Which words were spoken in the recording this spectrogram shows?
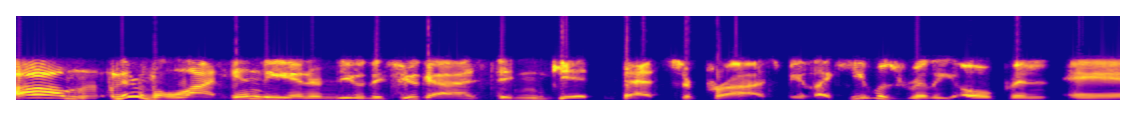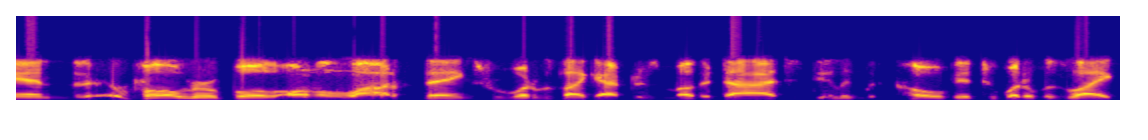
Um, there was a lot in the interview that you guys didn't get that surprised me. Like he was really open and vulnerable on a lot of things, from what it was like after his mother died to dealing with COVID to what it was like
